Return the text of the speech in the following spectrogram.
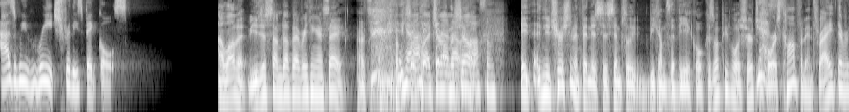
as we reach for these big goals. I love it. You just summed up everything I say. That's, I'm so glad you're Yeah, on the show. awesome. It, nutrition and fitness is simply becomes the vehicle because what people are searching for is confidence, right? They're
